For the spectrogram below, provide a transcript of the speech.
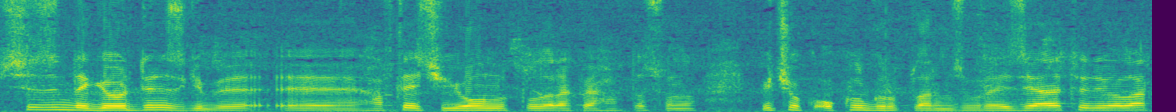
Sizin de gördüğünüz gibi e, hafta içi yoğunluklu olarak ve hafta sonu birçok okul gruplarımız burayı ziyaret ediyorlar.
